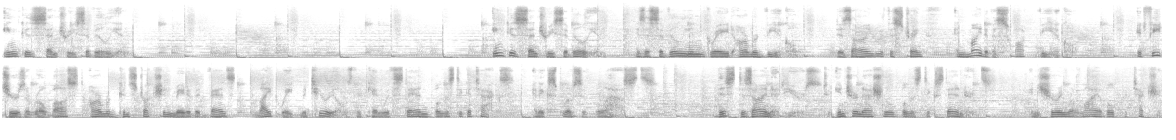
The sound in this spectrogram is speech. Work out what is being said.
INKAS Sentry Civilian INKAS Sentry Civilian is a civilian-grade armored vehicle designed with the strength and might of a SWAT vehicle. It features a robust, armored construction made of advanced, lightweight materials that can withstand ballistic attacks and explosive blasts. This design adheres to international ballistic standards, ensuring reliable protection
